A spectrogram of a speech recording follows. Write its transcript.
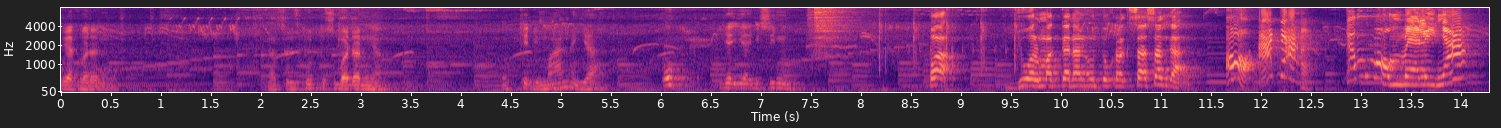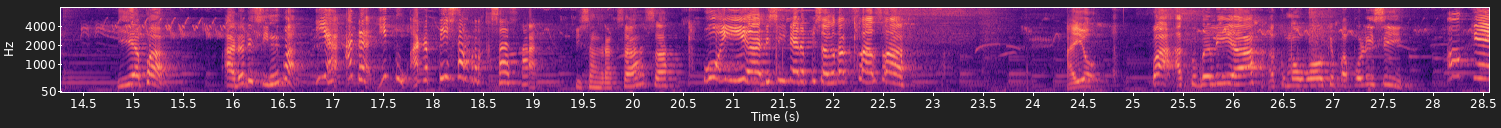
Lihat badannya. Langsung putus badannya. Oke, di mana ya? Oh, iya iya di sini. Pak, jual makanan untuk raksasa nggak? Oh, ada. Kamu mau membelinya? Iya pak, ada di sini pak. Iya, ada. Itu ada pisang raksasa. Pisang raksasa. Oh iya, di sini ada pisang raksasa. Ayo, pak, aku beli ya. Aku mau bawa ke pak polisi. Oke.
